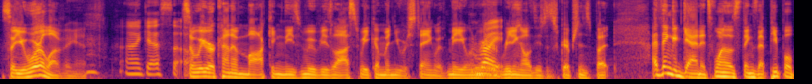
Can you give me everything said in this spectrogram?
so you were loving it. I guess so. So we were kind of mocking these movies last week and when you were staying with me when we Right. were reading all these descriptions. But I think again, it's one of those things that people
